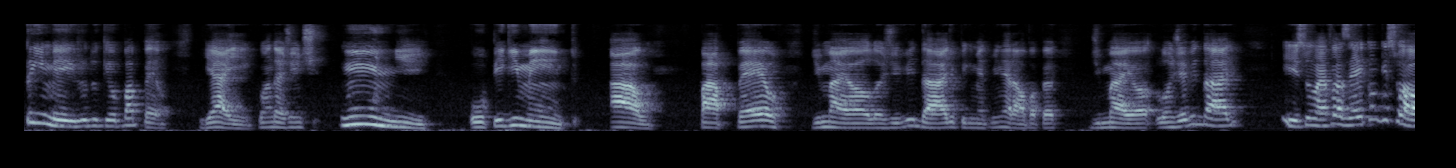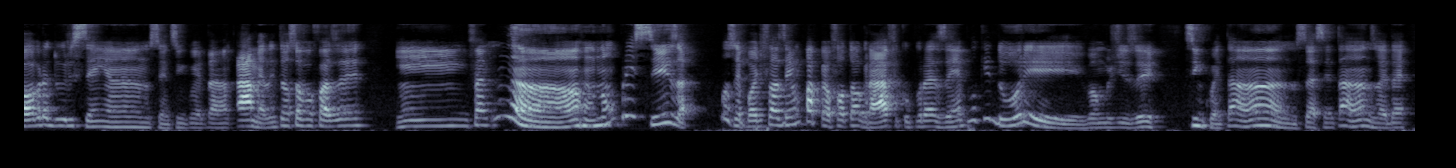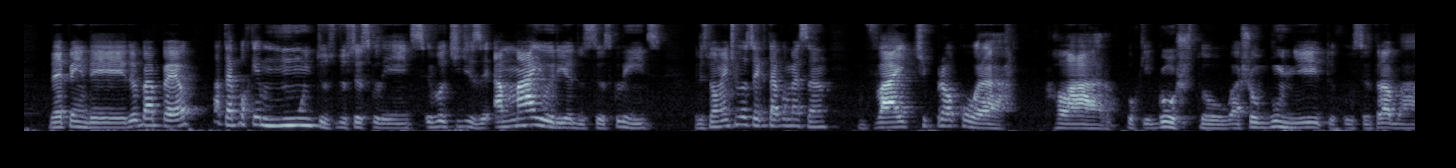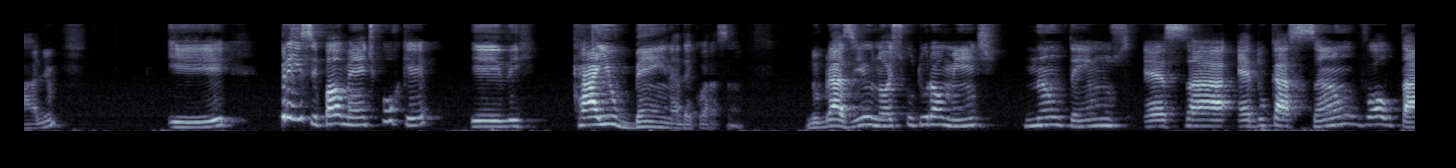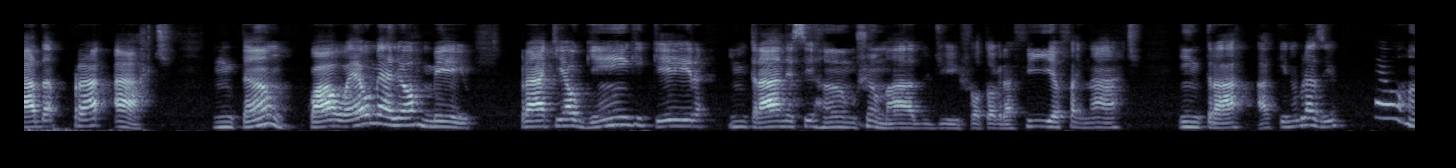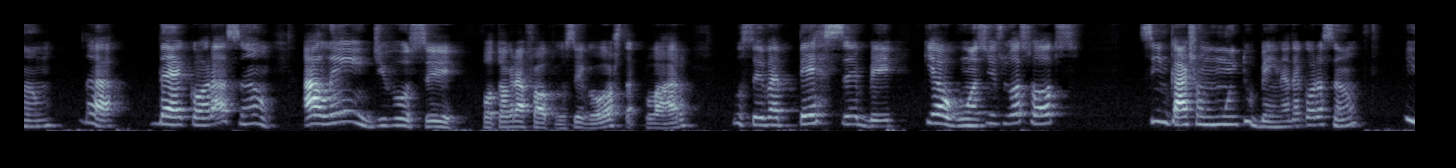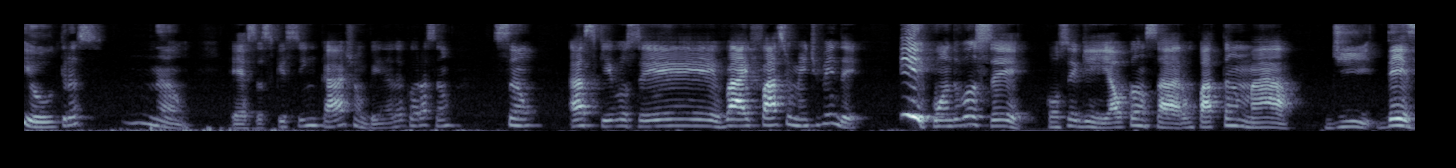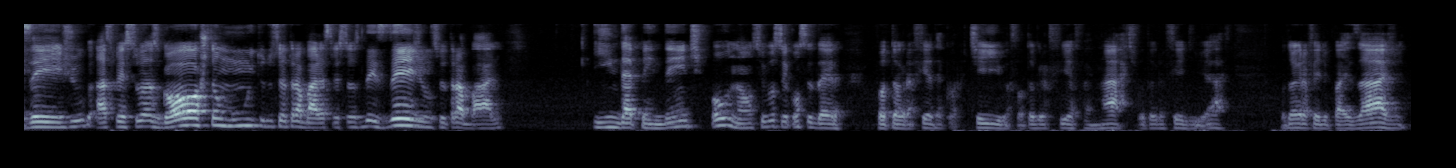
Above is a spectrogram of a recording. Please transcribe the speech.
primeiro do que o papel. E aí, quando a gente une o pigmento ao papel de maior longevidade, o pigmento mineral, o papel de maior longevidade, isso vai fazer com que sua obra dure 100 anos, 150 anos. Ah, Melo, então só vou fazer em. Não, não precisa. Você pode fazer um papel fotográfico, por exemplo, que dure, vamos dizer, 50 anos, 60 anos, vai depender do papel, até porque muitos dos seus clientes, eu vou te dizer, a maioria dos seus clientes, principalmente você que está começando, vai te procurar, claro, porque gostou, achou bonito o seu trabalho, e principalmente porque ele caiu bem na decoração. No Brasil, nós culturalmente não temos essa educação voltada para a arte. Então, qual é o melhor meio para que alguém que queira entrar nesse ramo chamado de fotografia, fine art, entrar aqui no Brasil? É o ramo da decoração. Além de você fotografar o que você gosta, claro, você vai perceber que algumas de suas fotos se encaixam muito bem na decoração e outras não. Essas que se encaixam bem na decoração são as que você vai facilmente vender. E quando você conseguir alcançar um patamar de desejo, as pessoas gostam muito do seu trabalho, as pessoas desejam o seu trabalho, independente ou não, se você considera fotografia decorativa, fotografia fine art, fotografia de arte, fotografia de paisagem,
